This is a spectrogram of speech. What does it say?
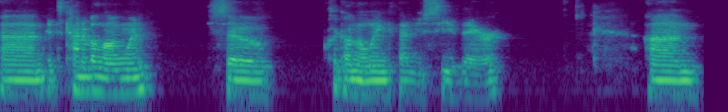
Um, it's kind of a long one. So click on the link that you see there. Um,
